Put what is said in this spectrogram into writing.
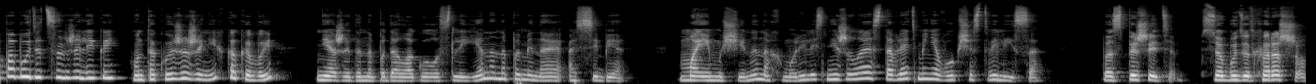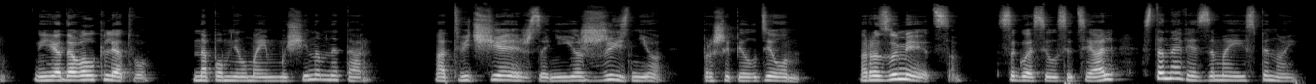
побудет с Анжеликой, он такой же жених, как и вы», – неожиданно подала голос Лиена, напоминая о себе. Мои мужчины нахмурились, не желая оставлять меня в обществе Лиса. «Поспешите, все будет хорошо. Я давал клятву», – напомнил моим мужчинам Нетар. «Отвечаешь за нее жизнью», – прошипел Дион. «Разумеется», – согласился Тиаль, становясь за моей спиной.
